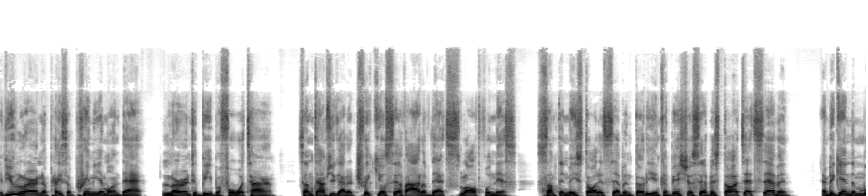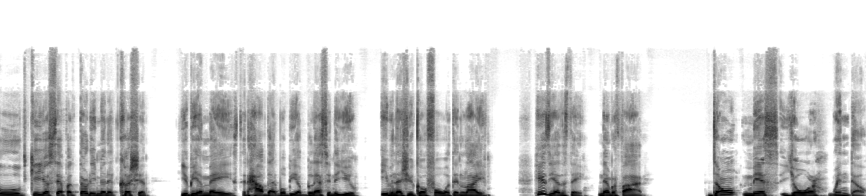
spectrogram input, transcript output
If you learn to place a premium on that, learn to be before time. Sometimes you got to trick yourself out of that slothfulness. Something may start at 7:30 and convince yourself it starts at 7 and begin to move, give yourself a 30-minute cushion. You'll be amazed at how that will be a blessing to you even as you go forward in life. Here's the other thing. Number 5. Don't miss your window.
